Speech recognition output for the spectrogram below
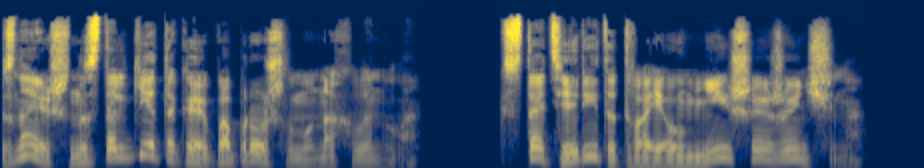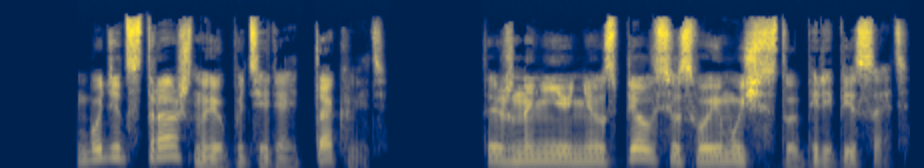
Знаешь, ностальгия такая по-прошлому нахлынула. Кстати, Рита твоя умнейшая женщина. Будет страшно ее потерять, так ведь? Ты же на нее не успел все свое имущество переписать.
